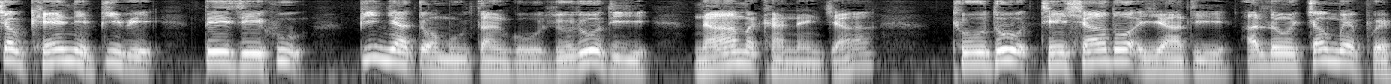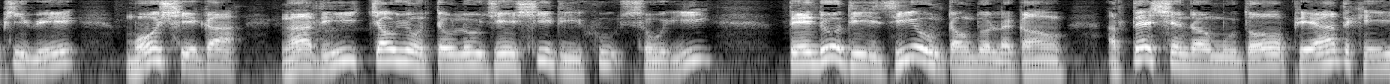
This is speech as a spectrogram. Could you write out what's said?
ကြောက်ခဲနှင့်ပြည့်၍တေစီဟု ပြညတ်တော်မူတန်ကို လူတို့သည် နားမခံနိုင်ကြ ထိုတို့ထင်ရှားသောအရာသည် အလွန်ကြောက်မဲ့ဖွယ်ဖြစ်၍မောရှေက ငါသည် ကြောက်ရွံ့တုန်လှုပ်ခြင်းရှိသည်ဟုဆို၏တင်တို့သည်ဇီးုံတောင်သို့၎င်း အသက်ရှင်တော်မူသော ဘုရားသခင်၏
